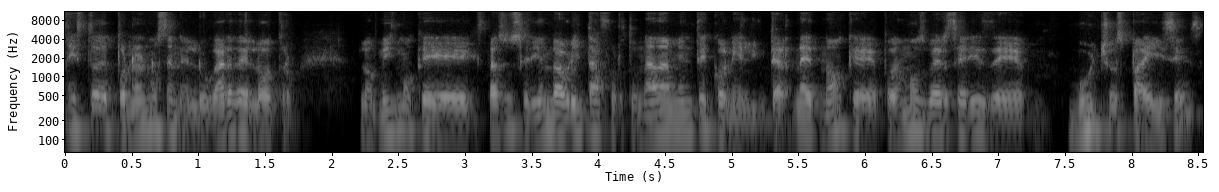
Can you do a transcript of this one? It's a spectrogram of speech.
esto de ponernos en el lugar del otro lo mismo que está sucediendo ahorita afortunadamente con el Internet, ¿no? Que podemos ver series de muchos países.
